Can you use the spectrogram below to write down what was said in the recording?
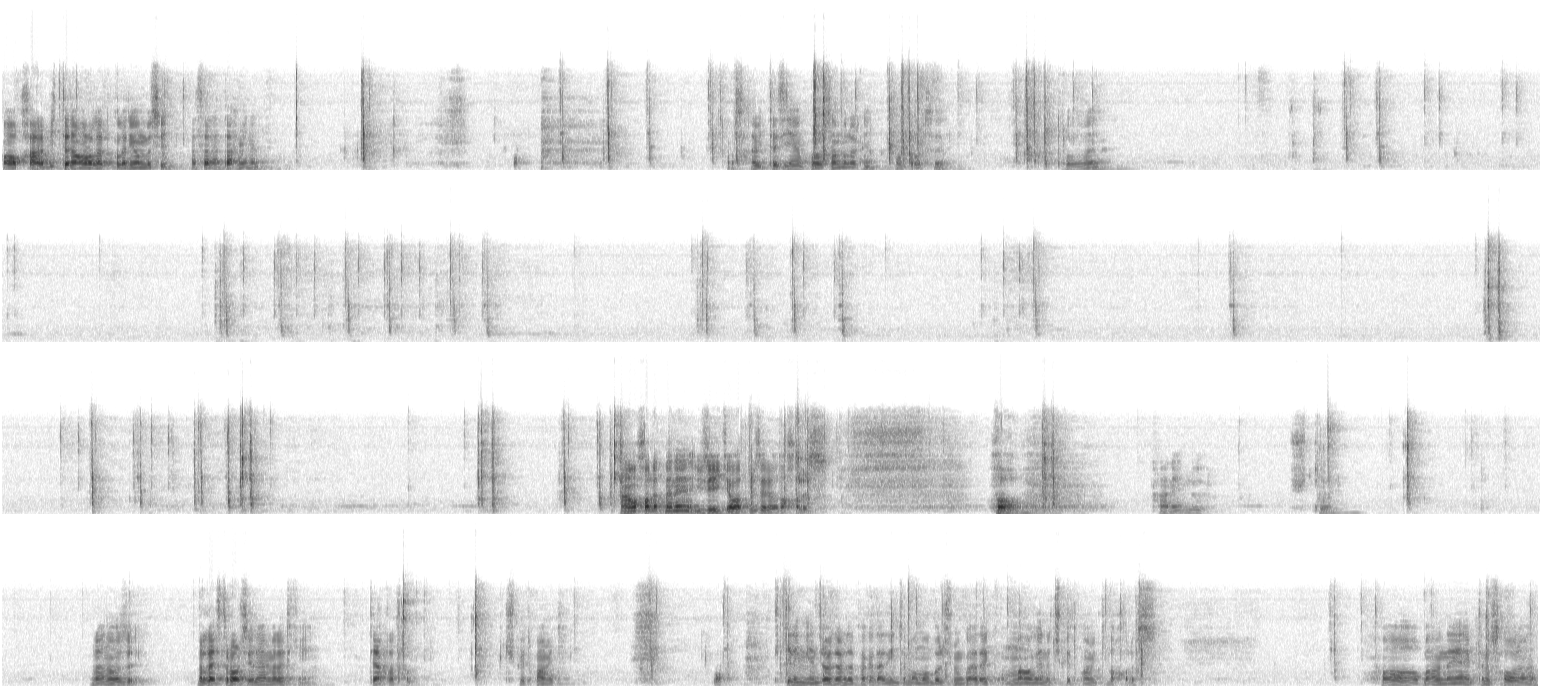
Hop har bittadan oralatib qiladigan bo'lsak masalan taxminan. Har bittasiga ham qo'ya olsam bo'larkan. Ctrl C Ctrl V mana holat mana yuzaga kelyapti bizlar xudo xohlasa. Ho'p qani endi? Uchta. Bularni o'zi birlashtirib olsanglar ham bo'ladi keyin. Bitta qilib. Tushib ketib qolmaydi tiklangan joylarda faqat ozgincha muammo bo'lishi mumkin. Umuman olganda tushib ketib qolmaydi xudo xohlasa. Ho'p mana bundan yana bitta nusxa olaman.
